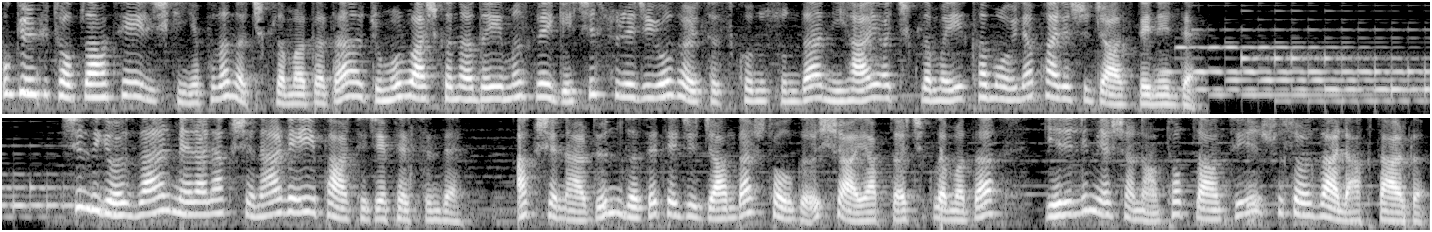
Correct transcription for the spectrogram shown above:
Bugünkü toplantıya ilişkin yapılan açıklamada da Cumhurbaşkanı adayımız ve geçiş süreci yol haritası konusunda nihai açıklamayı kamuoyuyla paylaşacağız denildi. Şimdi gözler Meral Akşener ve İyi Parti cephesinde. Akşener dün gazeteci Candaş Tolga Işık'a yaptığı açıklamada gerilim yaşanan toplantıyı şu sözlerle aktardı.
